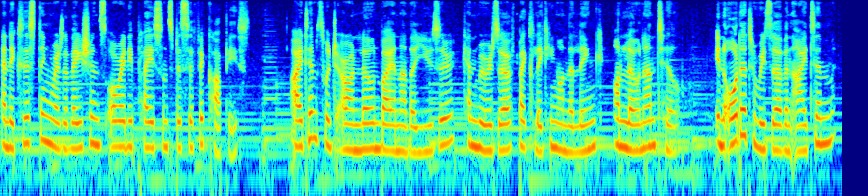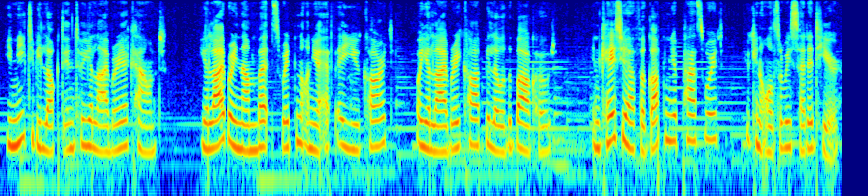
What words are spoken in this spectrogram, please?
and existing reservations already placed on specific copies. Items which are on loan by another user can be reserved by clicking on the link On Loan Until. In order to reserve an item, you need to be logged into your library account. Your library number is written on your FAU card or your library card below the barcode. In case you have forgotten your password, you can also reset it here.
